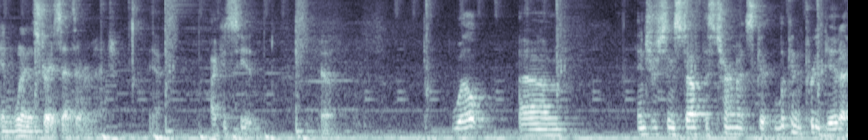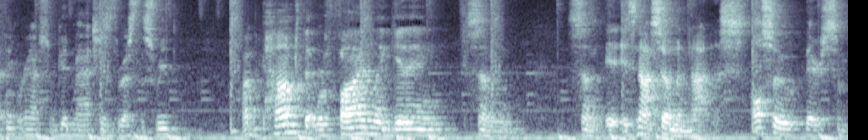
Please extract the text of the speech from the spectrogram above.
and win in straight sets every match. Yeah, I could see it. Yeah. Well, um, interesting stuff. This tournament's get, looking pretty good. I think we're gonna have some good matches the rest of this week. I'm pumped that we're finally getting some some. It, it's not so monotonous. Also, there's some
